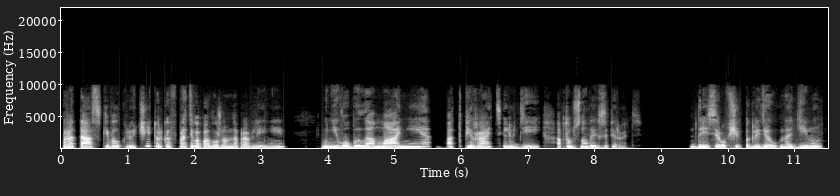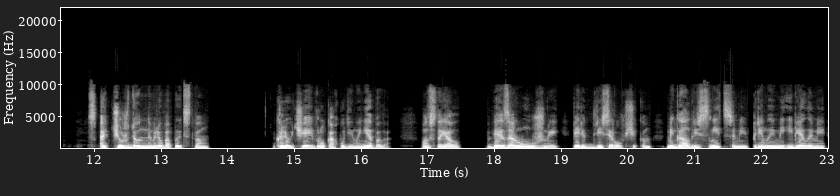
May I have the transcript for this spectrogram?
протаскивал ключи, только в противоположном направлении. У него была мания отпирать людей, а потом снова их запирать. Дрессировщик поглядел на Диму с отчужденным любопытством. Ключей в руках у Димы не было. Он стоял безоружный перед дрессировщиком, мигал ресницами, прямыми и белыми,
